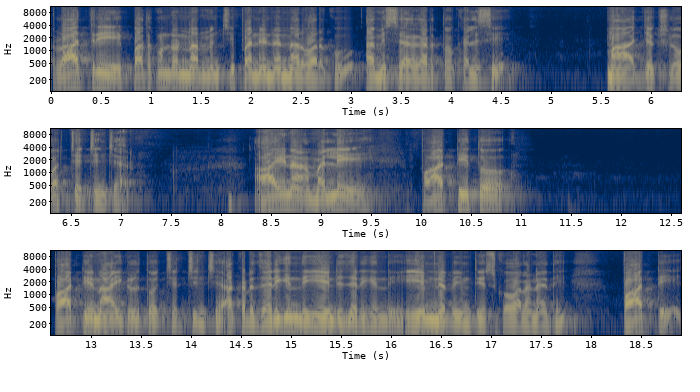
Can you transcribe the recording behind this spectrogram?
రాత్రి పదకొండున్నర నుంచి పన్నెండున్నర వరకు అమిత్ షా గారితో కలిసి మా అధ్యక్షుల వారు చర్చించారు. ఆయన మళ్ళీ పార్టీతో పార్టీ నాయకులతో చర్చించి అక్కడ జరిగింది ఏంటి జరిగింది ఏం నిర్ణయం తీసుకోవాలనేది పార్టీ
